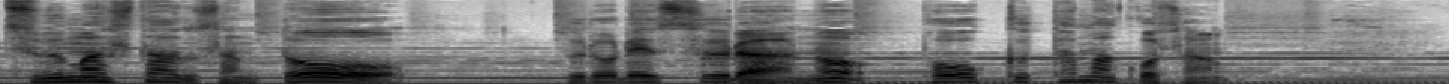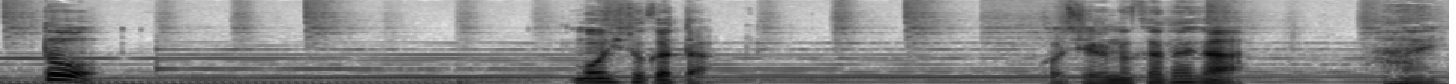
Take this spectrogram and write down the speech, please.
ツーマスタードさんとプロレスラーのポークたまこさん。と、もう一方、こちらの方が、はい、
